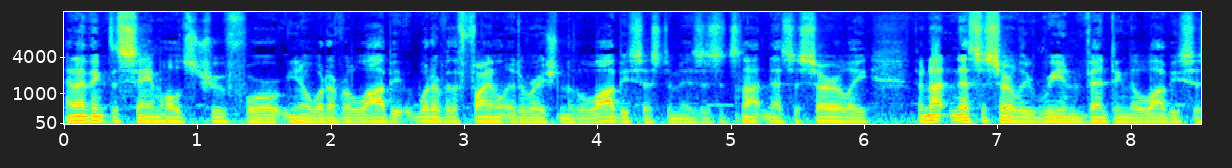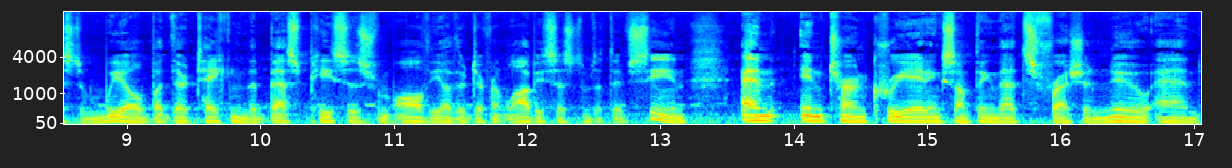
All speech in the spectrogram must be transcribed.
And I think the same holds true for you know whatever lobby, whatever the final iteration of the lobby system is. Is it's not necessarily they're not necessarily reinventing the lobby system wheel, but they're taking the best pieces from all the other different lobby systems that they've seen, and in turn creating something that's fresh and new and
